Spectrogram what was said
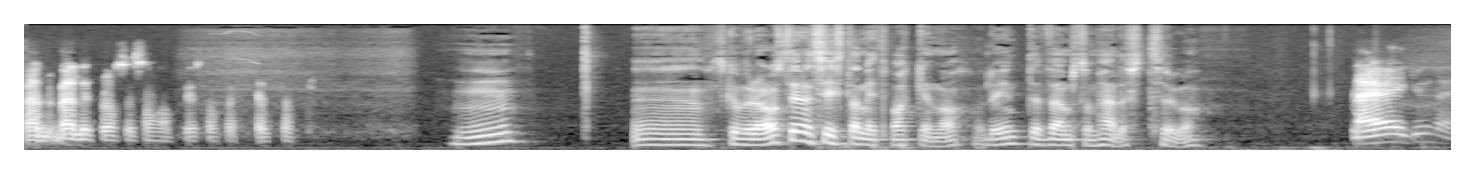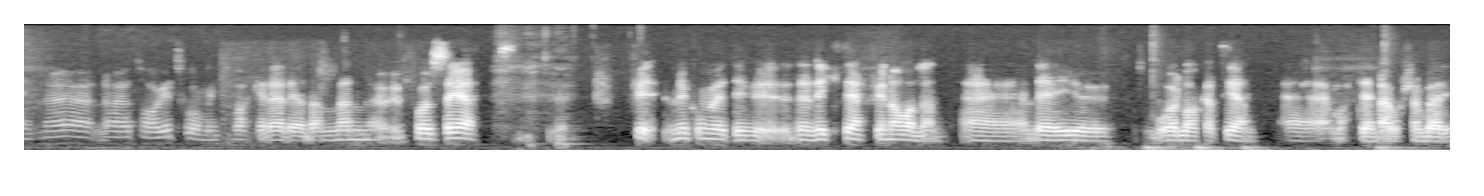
väldigt, väldigt bra säsong av Kristoffer, helt klart. Mm. Uh, ska vi röra oss till den sista mittbacken då? Det är inte vem som helst, Hugo. Nej, gud nej. Nu har, jag, nu har jag tagit två mittbackar där redan, men vi får säga att nu kommer vi till den riktiga finalen. Uh, det är ju vår lagkapten uh, Martin Rauschenberg.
